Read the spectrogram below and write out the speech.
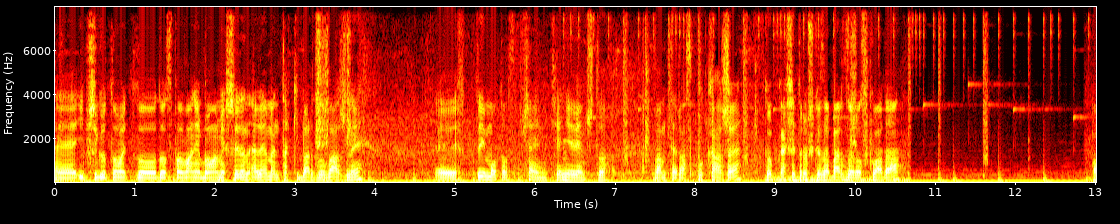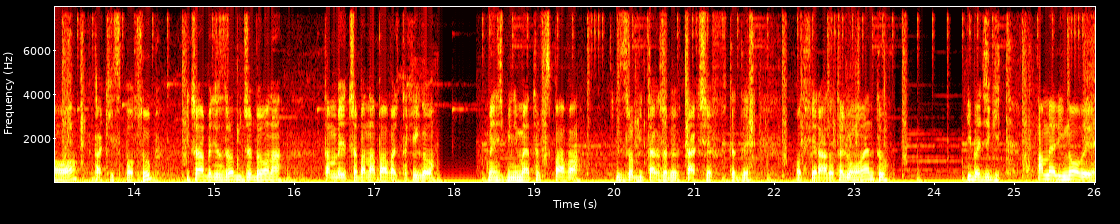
e, i przygotować do, do spawania, bo mam jeszcze jeden element taki bardzo ważny e, w tym oto sprzęcie. Nie wiem, czy to Wam teraz pokażę. Kopka się troszkę za bardzo rozkłada. O, w taki sposób. I trzeba będzie zrobić, żeby ona, tam będzie trzeba napawać takiego 5 mm spawa i zrobić tak, żeby tak się wtedy otwiera do tego momentu i będzie git. Amelinowy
